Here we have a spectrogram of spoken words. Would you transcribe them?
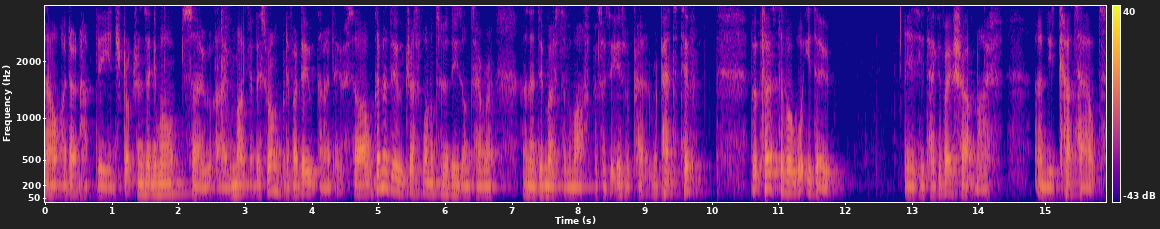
Now I don't have the instructions anymore so I might get this wrong but if I do then I do. So I'm going to do just one or two of these on camera and then do most of them off because it is rep repetitive. But first of all what you do is you take a very sharp knife and you cut out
